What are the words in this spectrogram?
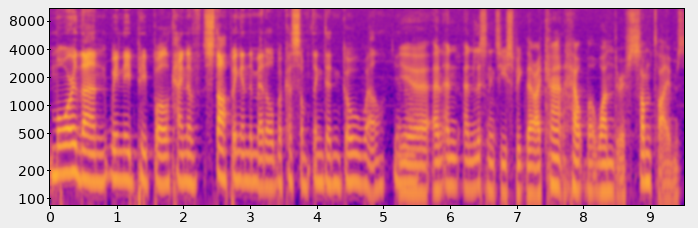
more than we need people kind of stopping in the middle because something didn't go well. yeah, know? and, and and listening to you speak there, I can't help but wonder if sometimes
